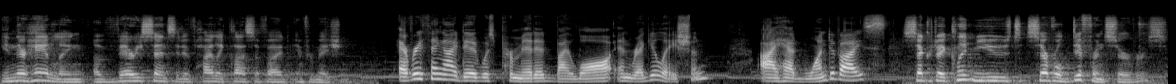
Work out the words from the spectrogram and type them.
in their handling of very sensitive, highly classified information. Everything I did was permitted by law and regulation. I had one device. Secretary Clinton used several different servers,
